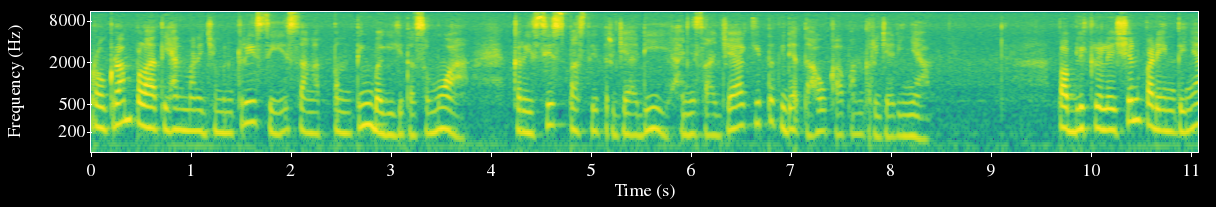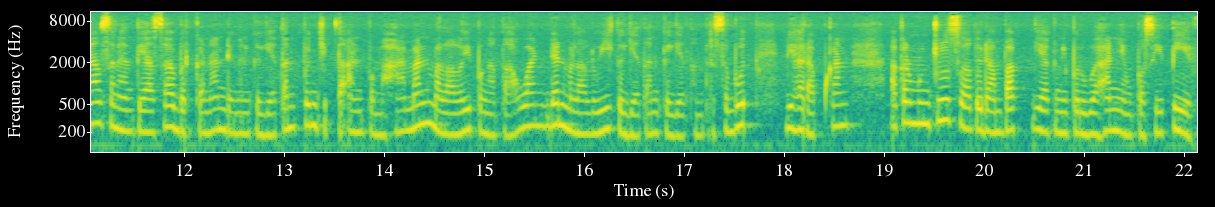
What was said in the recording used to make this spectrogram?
Program pelatihan manajemen krisis sangat penting bagi kita semua. Krisis pasti terjadi, hanya saja kita tidak tahu kapan terjadinya. Public relation pada intinya senantiasa berkenan dengan kegiatan penciptaan pemahaman melalui pengetahuan dan melalui kegiatan-kegiatan tersebut diharapkan akan muncul suatu dampak yakni perubahan yang positif.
